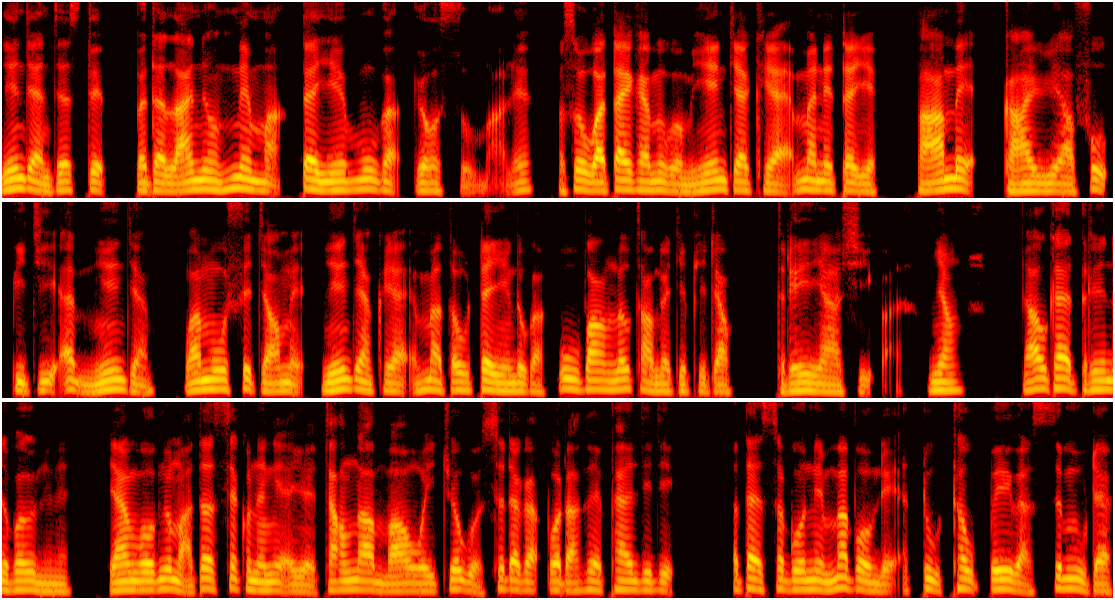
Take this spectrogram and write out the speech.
ငင်းတန် justice ဘတ်တလိုင်းညွန်နှစ်မှတက်ရဲမှုကပြောဆိုပါတယ်အဆိုပါတိုက်ခိုက်မှုကိုမြင်းကြက်ခရအမှတ်နဲ့တက်ရဲဘာမဲ့ဂါရီယာဖို့ PGF မြင်းကြံဝမ်မိုစစ်ကြောင်းနဲ့မြင်းကြံခရအမှတ်3တက်ရင်တို့ကပူပေါင်းလှုပ်ဆောင်တဲ့ဖြစ်ကြောင်းသတင်းရရှိပါတယ်။မြောင်းနောက်ခက်သတင်းတစ်ပုဒ်အနေနဲ့ရန်ကုန်မြို့မှာအသက်16နှစ်အရွယ်ကျောင်းသားမောင်ဝေကျိုးကိုစစ်တပ်ကပေါ်တာဖက်ဖမ်းကြည့်ကြည့် အသက်19နှစ်မှတ်ပုံတဲ့အတူထုတ်ပေးကစစ်မှုတန်း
